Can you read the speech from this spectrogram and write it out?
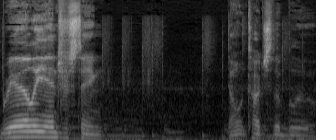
Really interesting. Don't touch the blue.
